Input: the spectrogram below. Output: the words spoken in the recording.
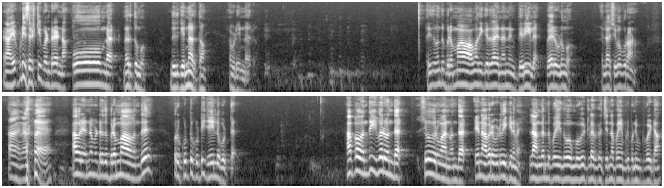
நான் எப்படி சிருஷ்டி பண்ணுறேன்னா ஓம்னார் நிறுத்துங்கோ. இதுக்கு என்ன அர்த்தம்? அப்படின்னார். இது வந்து பிரம்மா அவமதிக்கிறதா என்னென்னு எனக்கு தெரியல. வேறு விடுங்கோ. எல்லாம் சிவபுராணம். அதனால் அவர் என்ன பண்ணுறது பிரம்மா வந்து ஒரு குட்டு குட்டி ஜெயிலில் போட்டார். அப்போ வந்து இவர் வந்தார். சிவபெருமான் வந்தார். ஏன்னா அவரை விடுவிக்கணுமே. இல்லை அங்கேருந்து போய் இதோ உங்கள் வீட்டில் இருக்கிற சின்ன பையன் இப்படி பண்ணிவிட்டு போயிட்டான்.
